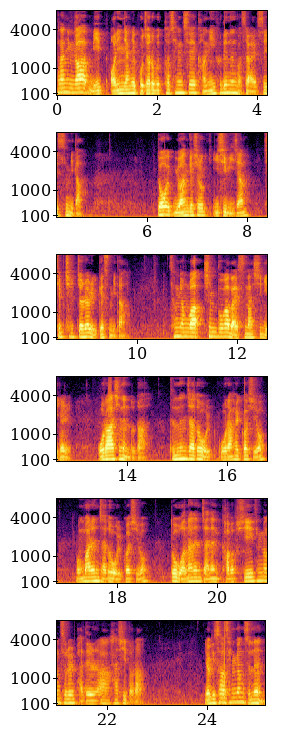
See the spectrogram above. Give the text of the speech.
하나님과 및 어린 양의 보좌로부터 생수의 강이 흐르는 것을 알 수 있습니다. 또 요한계시록 22장 17절을 읽겠습니다. 성령과 신부가 말씀하시기를 오라 하시는도다. 듣는 자도 오라 할 것이요 목마른 자도 올 것이요 또 원하는 자는 값없이 생명수를 받으라 하시더라. 여기서 생명수는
